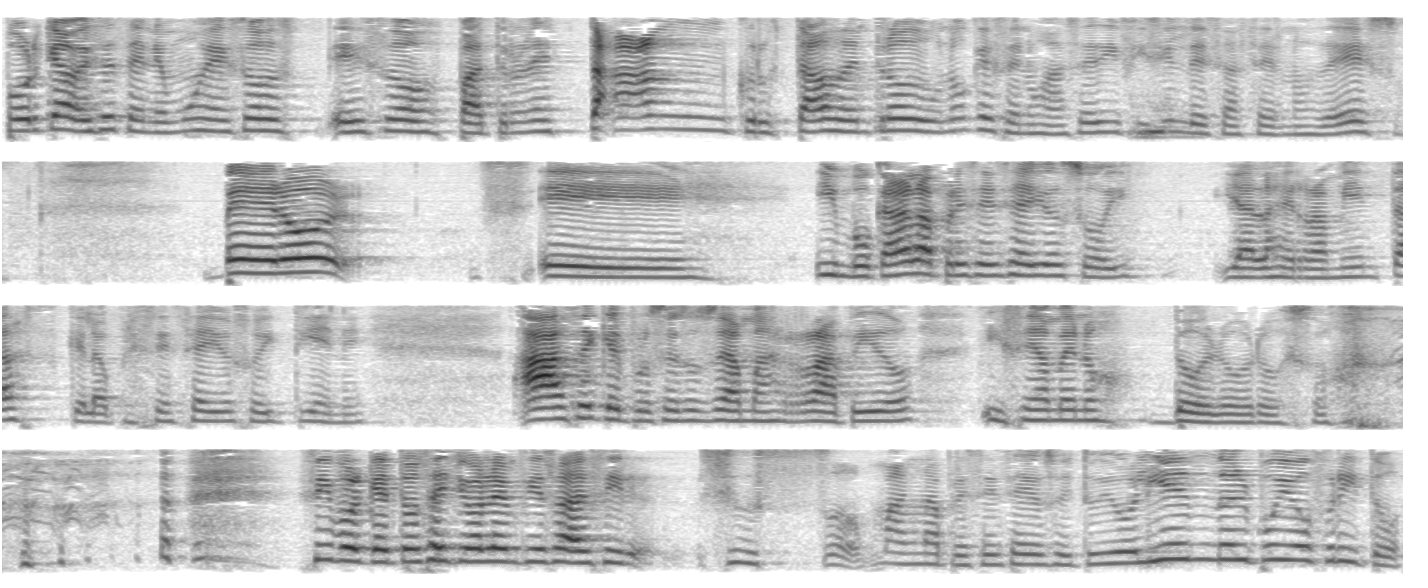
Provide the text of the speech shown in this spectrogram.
Porque a veces tenemos esos, esos patrones tan incrustados dentro de uno que se nos hace difícil mm. deshacernos de eso. Pero eh, invocar a la presencia de yo soy y a las herramientas que la presencia de yo soy tiene, hace que el proceso sea más rápido y sea menos doloroso. sí, porque entonces yo le empiezo a decir, magna presencia yo soy, estoy oliendo el pollo frito.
